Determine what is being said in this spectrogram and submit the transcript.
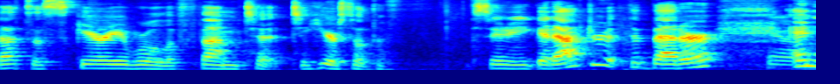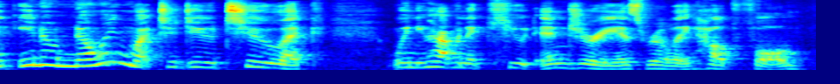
that's a scary rule of thumb to to hear. So the sooner you get after it, the better. Yeah. And you know, knowing what to do too, like when you have an acute injury is really helpful.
